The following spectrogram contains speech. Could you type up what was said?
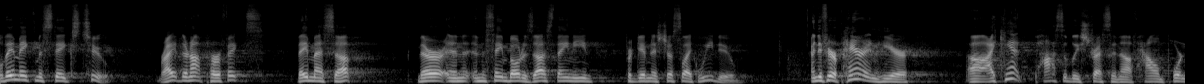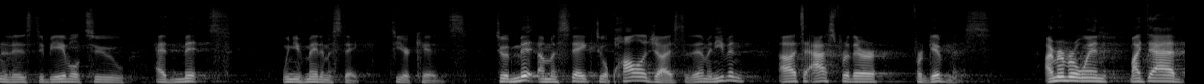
well, they make mistakes too, right? They're not perfect, they mess up. They're in, in the same boat as us, they need forgiveness just like we do. And if you're a parent here, uh, I can't possibly stress enough how important it is to be able to admit when you've made a mistake to your kids, to admit a mistake, to apologize to them, and even uh, to ask for their forgiveness. I remember when my dad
